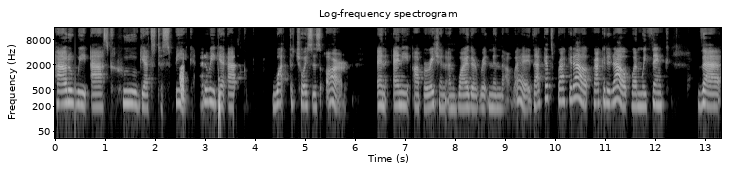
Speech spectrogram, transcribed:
How do we ask who gets to speak? How do we get asked what the choices are in any operation and why they're written in that way? That gets bracketed out, bracketed out when we think that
